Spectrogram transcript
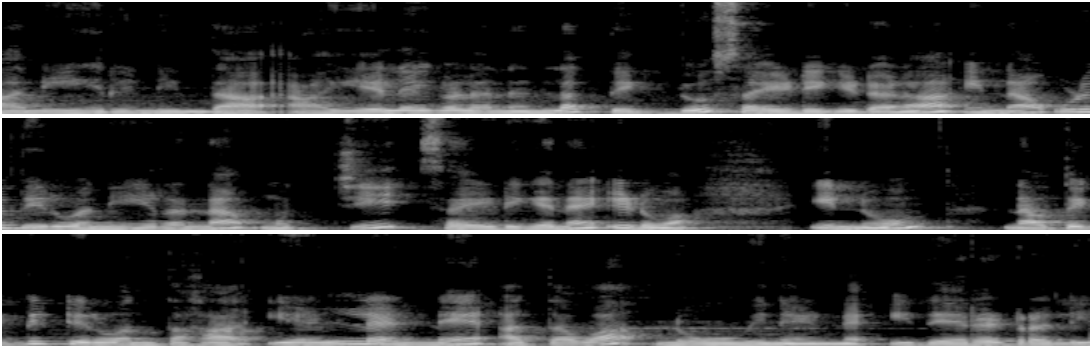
ಆ ನೀರಿನಿಂದ ಆ ಎಲೆಗಳನ್ನೆಲ್ಲ ತೆಗೆದು ಸೈಡಿಗಿಡೋಣ ಇನ್ನು ಉಳಿದಿರುವ ನೀರನ್ನು ಮುಚ್ಚಿ ಸೈಡಿಗೆ ಇಡುವ. ಇನ್ನು ನಾವು ತೆಗೆದಿಟ್ಟಿರುವಂತಹ ಎಳ್ಳೆಣ್ಣೆ ಅಥವಾ ನೋವಿನ ಎಣ್ಣೆ, ಇದೆರಡರಲ್ಲಿ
